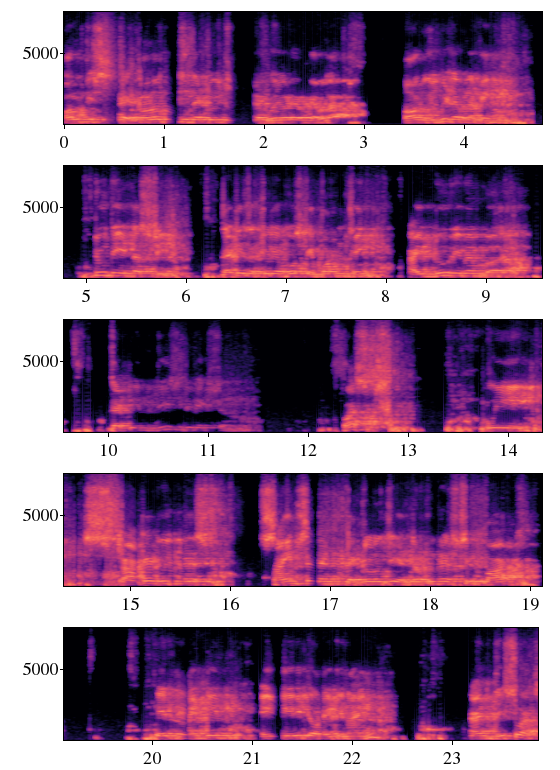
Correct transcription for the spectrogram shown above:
all these technologies that we, we have developed or will be developing to the industry that is actually a most important thing. I do remember that in this direction, first we started with this science and technology entrepreneurship part in 1988 or 89 and this was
